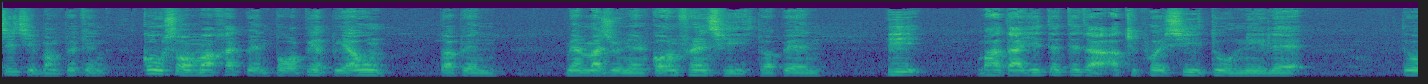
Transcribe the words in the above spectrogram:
จีจีบางเปียเก่งกูสอมาคัดเป็นปอเปียเปียอุ้งตัวเป็นเมียนมาจูเนียนคอนเฟรนซ์ฮีตัวเป็นฮีมาตายิตเตตาอักขิพอยซีตัวนี่แหละตัว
